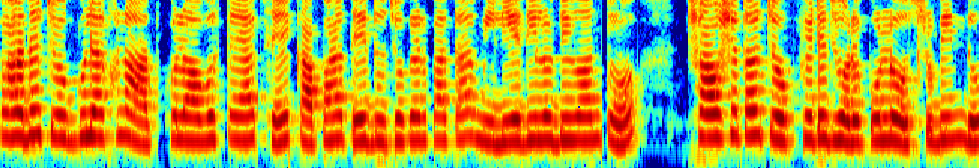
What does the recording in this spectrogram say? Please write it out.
ফাহাদের চোখগুলো এখনও আধখোলা অবস্থায় আছে। কাপা হাতে দু চোখের পাতা মিলিয়ে দিল দিগন্ত। সহসা তার চোখ ফেটে ঝরে পড়ল অশ্রুবিন্দু।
